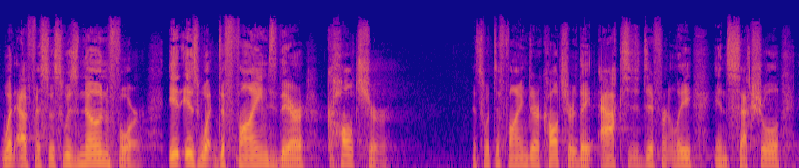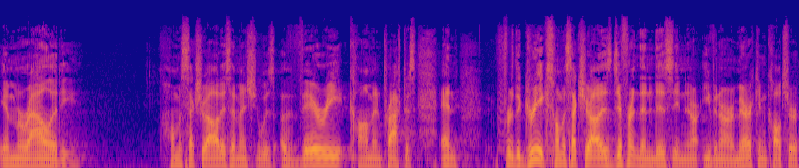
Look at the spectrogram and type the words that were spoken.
what Ephesus was known for. It is what defined their culture. It's what defined their culture. They acted differently in sexual immorality. Homosexuality, as I mentioned, was a very common practice. And for the Greeks, homosexuality is different than it is in our, even our American culture.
